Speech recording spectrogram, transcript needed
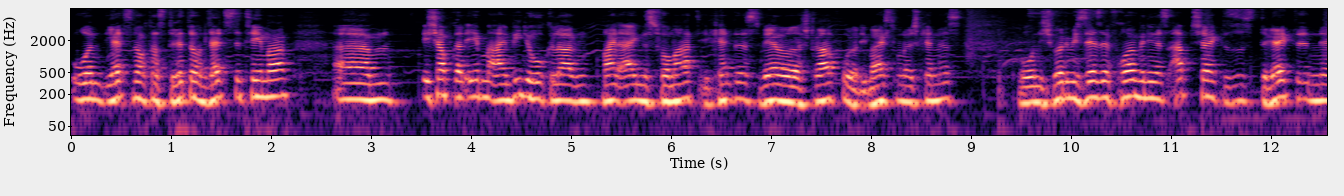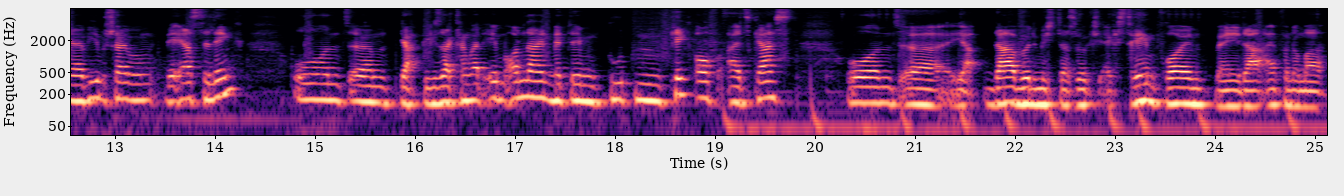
Und jetzt noch das dritte und letzte Thema. Ähm, ich habe gerade eben ein Video hochgeladen, mein eigenes Format. Ihr kennt es, Werbe oder Strafe, oder die meisten von euch kennen es. Und ich würde mich sehr, sehr freuen, wenn ihr das abcheckt. Das ist direkt in der Videobeschreibung der erste Link. Und ähm, ja, wie gesagt, kam gerade eben online mit dem guten Kickoff als Gast. Und äh, ja, da würde mich das wirklich extrem freuen, wenn ihr da einfach nochmal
